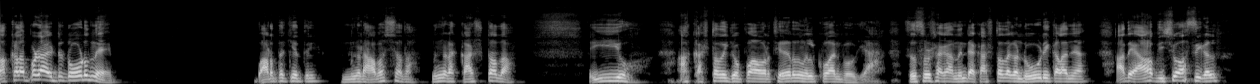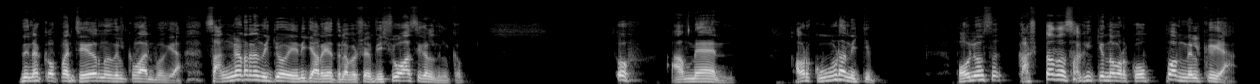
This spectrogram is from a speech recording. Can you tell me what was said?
മക്കളെപ്പോഴാണ് ഇട്ടിട്ട് ഓടുന്നേ? വാർദ്ധക്യത്തിൽ നിങ്ങളുടെ അവശത നിങ്ങളുടെ കഷ്ടത. അയ്യോ ആ കഷ്ടതയ്ക്കൊപ്പം അവർ ചേർന്ന് നിൽക്കുവാൻ പോകുക ശുശ്രൂഷക നിന്റെ കഷ്ടത കണ്ട് ഓടിക്കളഞ്ഞ അതെ ആ വിശ്വാസികൾ നിനക്കൊപ്പം ചേർന്ന് നിൽക്കുവാൻ പോകുക സംഘടന നിൽക്കുമോ എനിക്കറിയത്തില്ല പക്ഷേ വിശ്വാസികൾ നിൽക്കും. ഓ അമേൻ അവർ കൂടെ നിൽക്കും. പൗലോസ് കഷ്ടത സഹിക്കുന്നവർക്കൊപ്പം നിൽക്കുക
